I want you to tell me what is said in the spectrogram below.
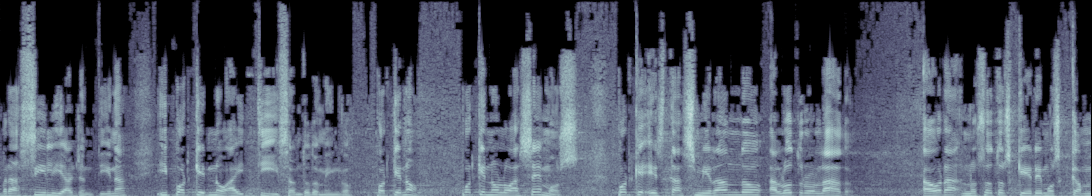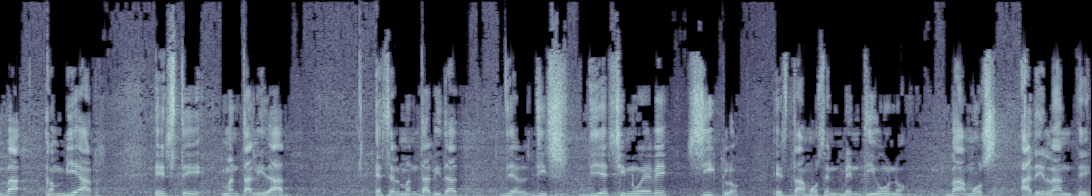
Brasil y Argentina, y por qué no Haití y Santo Domingo. ¿Por qué no? ¿Por qué no lo hacemos? Porque estás mirando al otro lado. Ahora nosotros queremos cambiar esta mentalidad. Es la mentalidad del dis- 19 ciclo. estamos en 21. Vamos adelante,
